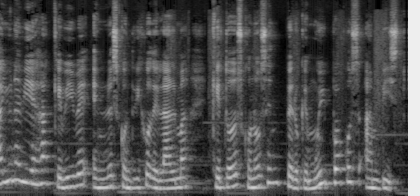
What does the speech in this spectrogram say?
Hay una vieja que vive en un escondrijo del alma que todos conocen pero que muy pocos han visto.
